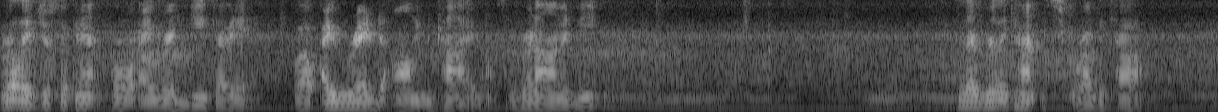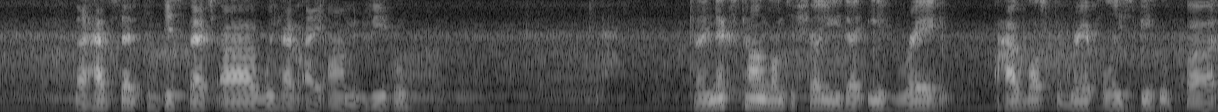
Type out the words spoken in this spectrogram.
Really just looking out for a red Duke o' Death. Well, a red armored car, a red armored vehicle. Because I really can't describe the car. They have said it to dispatch, uh, we have a armoured vehicle. Okay, next car I'm going to show you that is rare. I have lost the rare police vehicle, but...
